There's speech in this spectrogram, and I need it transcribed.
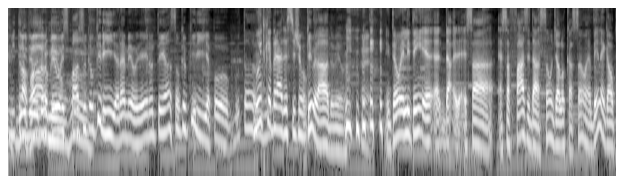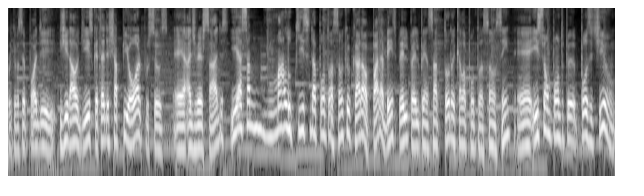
Me travaram, não meu. o espaço uh. que eu queria, né, meu? E aí não tem a ação que eu queria, pô. Puta... Muito quebrado esse jogo. Quebrado, meu. É. Então ele tem é, é, essa, essa fase da ação de alocação é bem legal, porque você pode girar o disco até deixar pior pros seus é, adversários. E essa maluquice da pontuação que o cara, ó, parabéns pra ele, pra ele pensar toda aquela pontuação assim. É, isso é um ponto positivo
